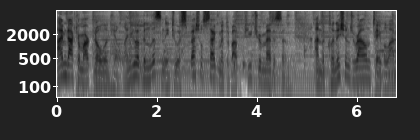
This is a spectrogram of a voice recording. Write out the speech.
I'm Dr. Mark Nolan Hill, and you have been listening to a special segment about future medicine on the Clinicians Roundtable on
